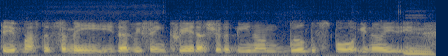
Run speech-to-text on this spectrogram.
Dave Mastiff. For me, he's everything. Creator should have been on World of Sport. You know, he's, mm.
